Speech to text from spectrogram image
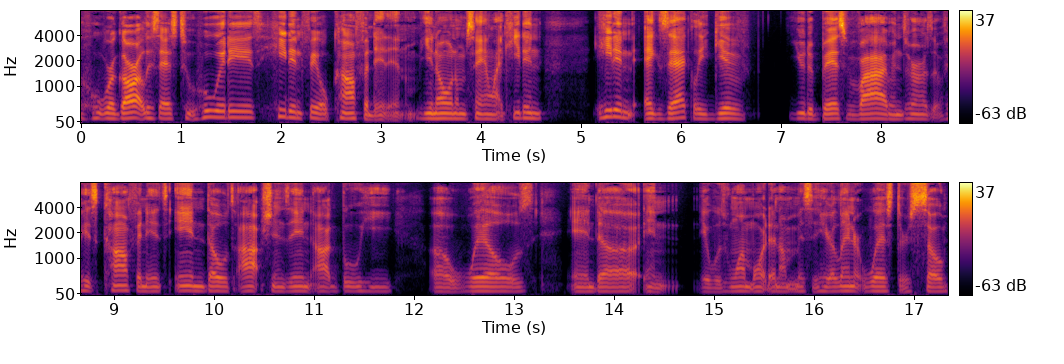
who, regardless as to who it is, he didn't feel confident in him. You know what I'm saying? Like he didn't, he didn't exactly give you the best vibe in terms of his confidence in those options in Ogbuehi, uh, Wells, and uh, and it was one more that I'm missing here, Leonard Wester. So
